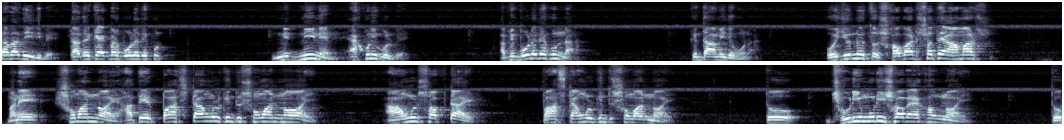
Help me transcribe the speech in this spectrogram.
তারা দিয়ে দিবে। তাদেরকে একবার বলে দেখুন। নিয়ে নেন, এখনই বলবে। আপনি বলে দেখুন না, কিন্তু আমি দেবো না। ওই জন্য তো সবার সাথে আমার মানে সমান নয়। হাতের পাঁচটা আঙুল কিন্তু সমান নয়। আঙুল সবটাই, পাঁচটা আঙুল কিন্তু সমান নয়। তো ঝুড়ি মুড়ি সব এখন নয়। তো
